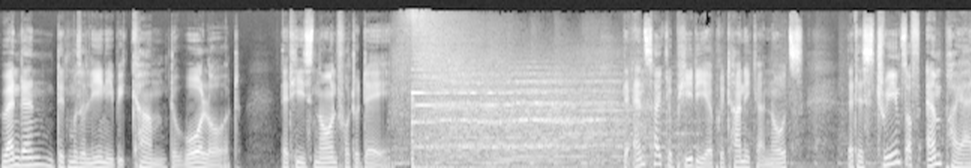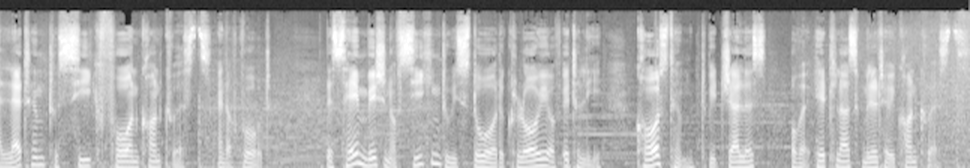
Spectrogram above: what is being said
When then did Mussolini become the warlord that he is known for today? The Encyclopedia Britannica notes that his dreams of empire led him to seek foreign conquests. The same vision of seeking to restore the glory of Italy caused him to be jealous over Hitler's military conquests.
